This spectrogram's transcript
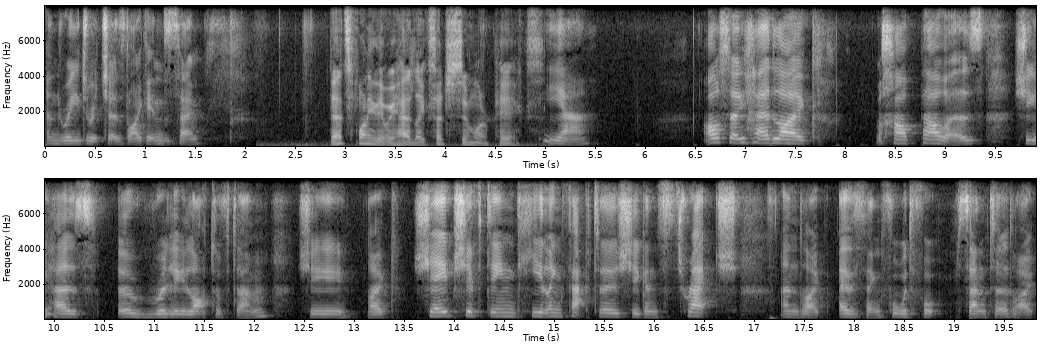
And Reed Richards like in the same. That's funny that we had like such similar picks. Yeah. Also, had like her powers. She has a really lot of them. She like shape shifting, healing factors. She can stretch, and like everything forward for centered Like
